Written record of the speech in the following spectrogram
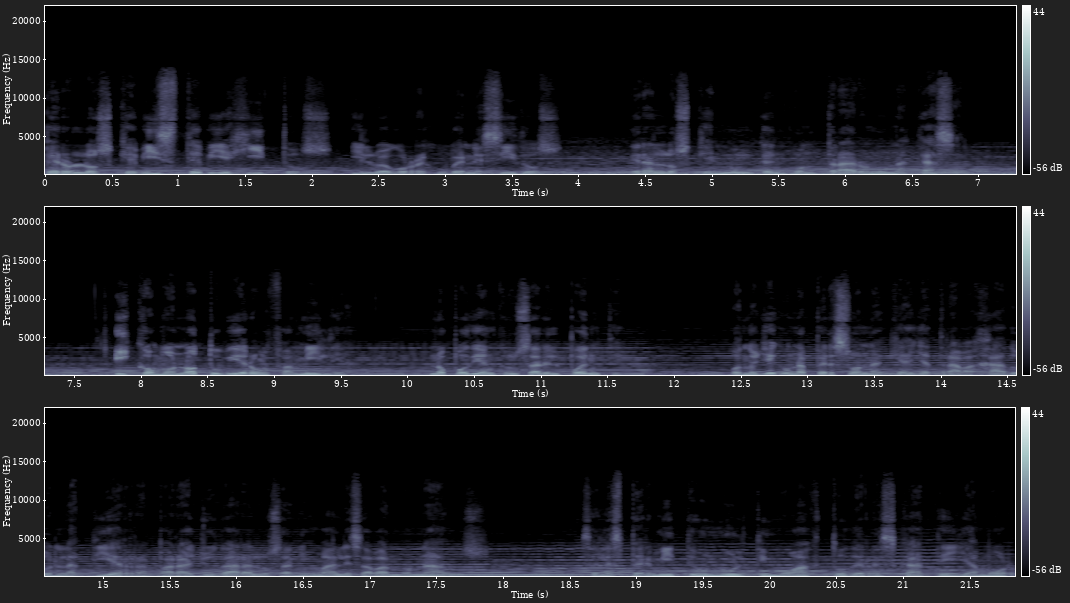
Pero los que viste viejitos y luego rejuvenecidos eran los que nunca encontraron una casa. Y como no tuvieron familia, no podían cruzar el puente. Cuando llega una persona que haya trabajado en la tierra para ayudar a los animales abandonados, se les permite un último acto de rescate y amor.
